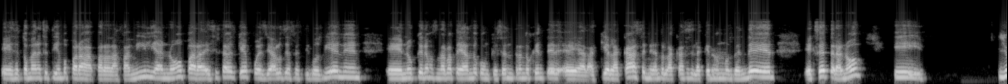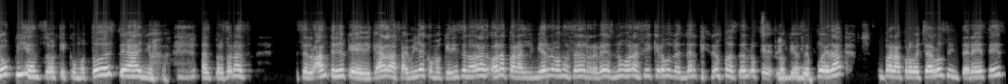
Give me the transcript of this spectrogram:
eh, se toman ese tiempo para, para, la familia, ¿no? Para decir, ¿sabes qué? Pues ya los días festivos vienen, eh, no queremos andar batallando con que esté entrando gente eh, aquí a la casa, mirando la casa si la queremos vender, etcétera, ¿no? Y yo pienso que como todo este año las personas se lo han tenido que dedicar a la familia, como que dicen, ahora, ahora para el invierno vamos a hacer al revés, ¿no? Ahora sí queremos vender, queremos hacer lo que, lo que se pueda para aprovechar los intereses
